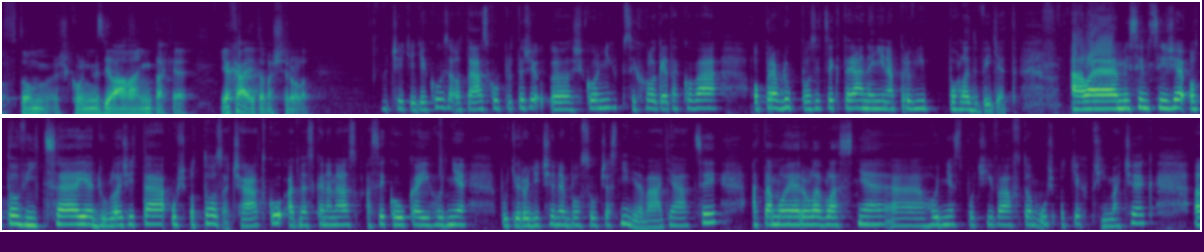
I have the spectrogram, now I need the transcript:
v tom školním vzdělávání také. Jaká je ta vaše role? Určitě děkuji za otázku, protože eh, školní psycholog je taková opravdu pozice, která není na první pohled vidět. Ale myslím si, že o to více je důležitá už od toho začátku a dneska na nás asi koukají hodně buď rodiče nebo současní deváťáci a ta moje role vlastně eh, hodně spočívá v tom už od těch přijímaček eh,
